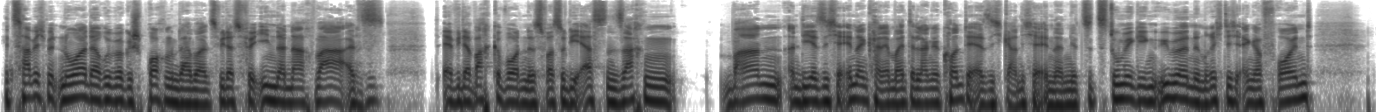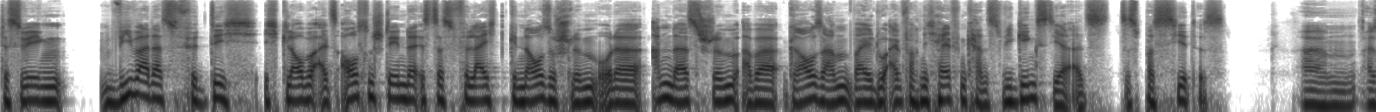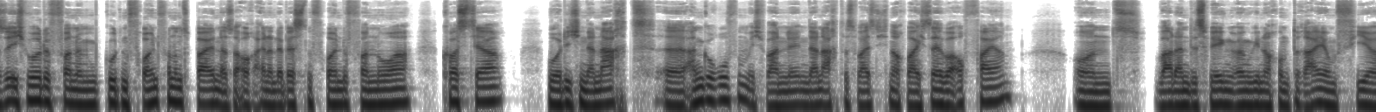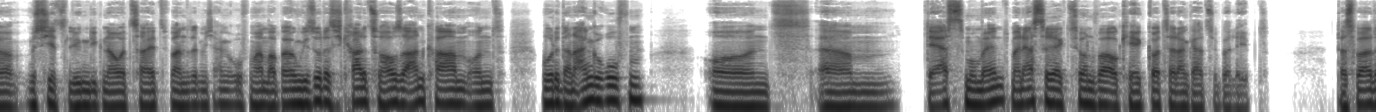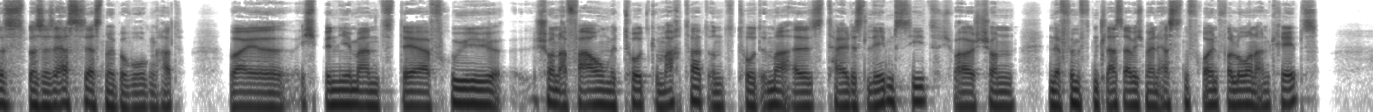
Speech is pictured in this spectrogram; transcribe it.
Jetzt habe ich mit Noah darüber gesprochen damals, wie das für ihn danach war, als mhm. er wieder wach geworden ist, was so die ersten Sachen waren, an die er sich erinnern kann. Er meinte, lange konnte er sich gar nicht erinnern. Jetzt sitzt du mir gegenüber, ein richtig enger Freund. Deswegen, wie war das für dich? Ich glaube, als Außenstehender ist das vielleicht genauso schlimm oder anders schlimm, aber grausam, weil du einfach nicht helfen kannst. Wie ging's dir, als das passiert ist? Ähm, also ich wurde von einem guten Freund von uns beiden, also auch einer der besten Freunde von Noah, Kostja, wurde ich in der Nacht äh, angerufen. Ich war in der Nacht, das weiß ich noch, war ich selber auch feiern und war dann deswegen irgendwie noch um drei, um vier, müsste ich jetzt lügen, die genaue Zeit, wann sie mich angerufen haben, aber irgendwie so, dass ich gerade zu Hause ankam und wurde dann angerufen und ähm, der erste Moment, meine erste Reaktion war, okay, Gott sei Dank, er hat's überlebt. Das war das, was das erste erstmal bewogen hat, weil ich bin jemand, der früh schon Erfahrung mit Tod gemacht hat und Tod immer als Teil des Lebens sieht. Ich war schon in der fünften Klasse, habe ich meinen ersten Freund verloren an Krebs.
